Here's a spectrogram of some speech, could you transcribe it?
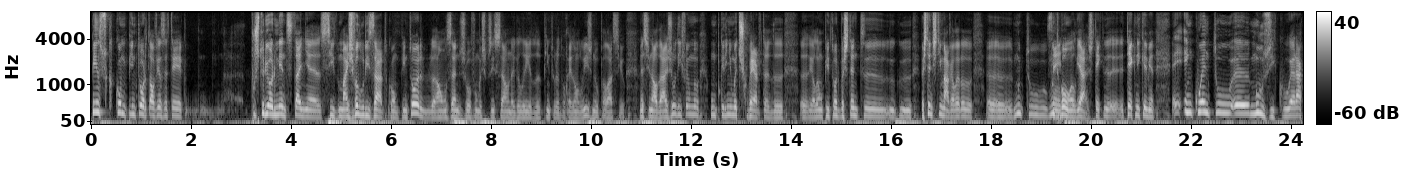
penso que como pintor talvez até posteriormente tenha sido mais valorizado como pintor. Há uns anos houve uma exposição na Galeria de Pintura do Rei Dom Luís, no Palácio Nacional da Ajuda, e foi uma, um bocadinho uma descoberta. De, uh, ele é um pintor bastante, uh, bastante estimável, era uh, muito, muito bom, aliás, tec, tecnicamente. Enquanto músico, era,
